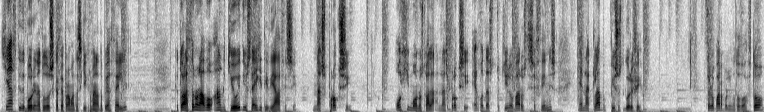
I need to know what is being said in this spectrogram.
και αυτή δεν μπορεί να του δώσει κάποια πράγματα συγκεκριμένα τα οποία θέλει. Και τώρα θέλω να δω αν και ο ίδιος θα έχει τη διάθεση να σπρώξει όχι μόνο στο αλλά να σπρώξει έχοντας το κύριο βάρος της ευθύνης ένα κλαμπ πίσω στην κορυφή. Θέλω πάρα πολύ να το δω αυτό.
